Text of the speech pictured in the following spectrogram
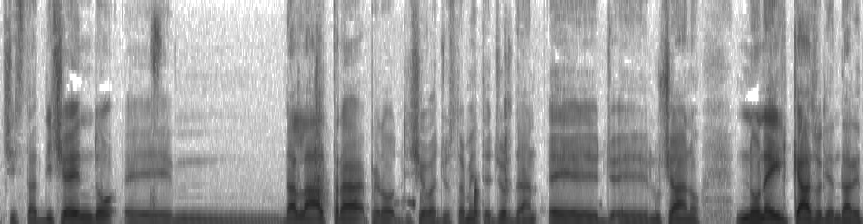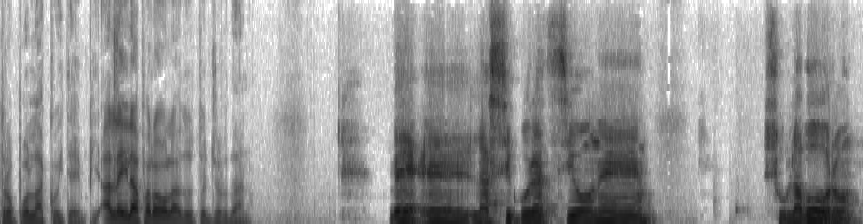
ci sta dicendo, ehm, dall'altra però diceva giustamente Giordano, eh, eh, Luciano, non è il caso di andare troppo là coi tempi. A lei la parola, dottor Giordano. Beh, eh, l'assicurazione sul lavoro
